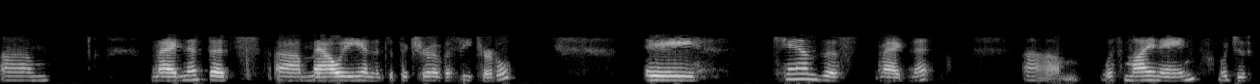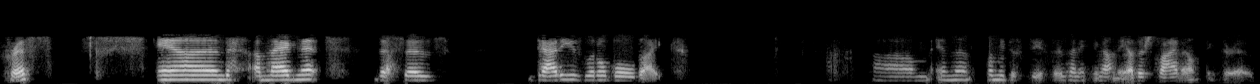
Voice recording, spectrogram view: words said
um, magnet that's uh, Maui, and it's a picture of a sea turtle. A Kansas magnet um, with my name, which is Chris, and a magnet that says Daddy's Little Bull Dyke. Um, and then let me just see if there's anything on the other side. I don't think there is.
